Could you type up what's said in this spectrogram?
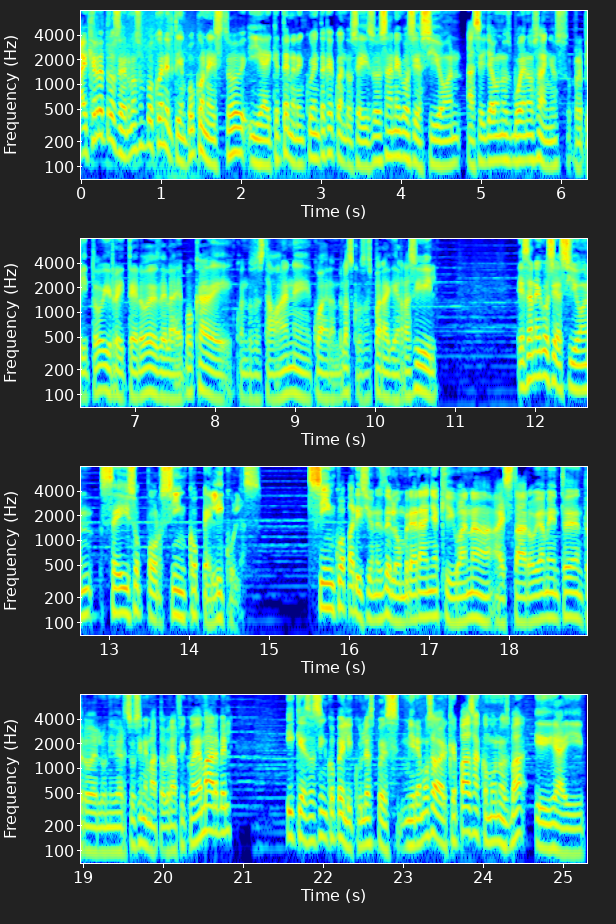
Hay que retrocedernos un poco en el tiempo con esto y hay que tener en cuenta que cuando se hizo esa negociación hace ya unos buenos años, repito y reitero, desde la época de cuando se estaban eh, cuadrando las cosas para Guerra Civil, esa negociación se hizo por cinco películas. Cinco apariciones del hombre araña que iban a, a estar obviamente dentro del universo cinematográfico de Marvel y que esas cinco películas pues miremos a ver qué pasa, cómo nos va y de ahí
